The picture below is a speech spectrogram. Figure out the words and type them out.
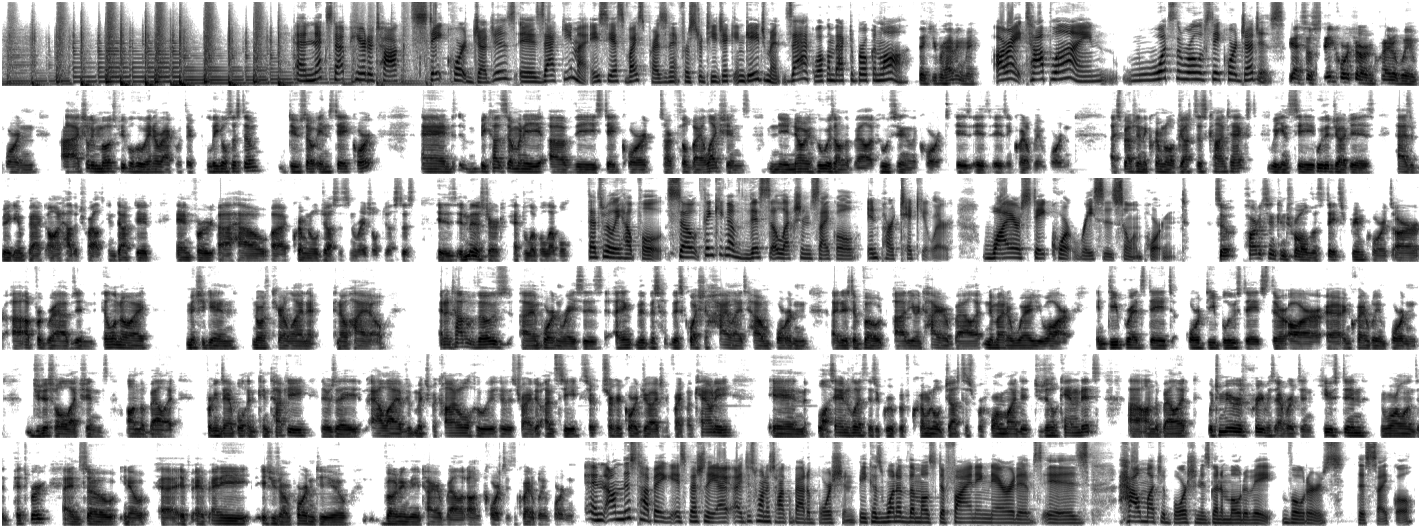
And next up, here to talk state court judges is Zack Gima, ACS Vice President for Strategic Engagement. Zack, welcome back to Broken Law. Thank you for having me. All right, top line. What's the role of state court judges? Yeah, so state courts are incredibly important. Uh, actually, most people who interact with the legal system do so in state court. And because so many of the state courts are filled by elections, knowing who is on the ballot, who's sitting in the court is, is, is incredibly important especially in the criminal justice context. We can see who the judge is has a big impact on how the trial is conducted and for uh, how uh, criminal justice and racial justice is administered at the local level. That's really helpful. So, thinking of this election cycle in particular, why are state court races so important? So, partisan control of the state Supreme Courts are uh, up for grabs in Illinois, Michigan, North Carolina, and Ohio. And on top of those uh, important races, I think that this this question highlights how important it is to vote uh, your entire ballot, no matter where you are. In deep red states or deep blue states, there are uh, incredibly important judicial elections on the ballot. For example, in Kentucky, there's a ally of Mitch McConnell who, who is trying to unseat circuit court judge in Franklin County. In Los Angeles, there's a group of criminal justice reform minded judicial candidates uh, on the ballot, which mirrors previous efforts in Houston, New Orleans, and Pittsburgh. And so, you know, uh, if, if any issues are important to you, voting the entire ballot on courts is incredibly important. And on this topic, especially, I, I just want to talk about abortion because one of the most defining narratives is how much abortion is going to motivate voters this cycle.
